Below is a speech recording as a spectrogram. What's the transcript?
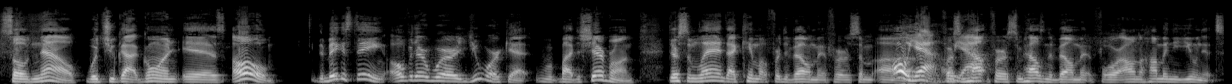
So now what you got going is oh. The biggest thing over there where you work at by the Chevron, there's some land that came up for development for some. Uh, Oh, yeah. for Oh, some yeah. for some housing development for I don't know how many units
